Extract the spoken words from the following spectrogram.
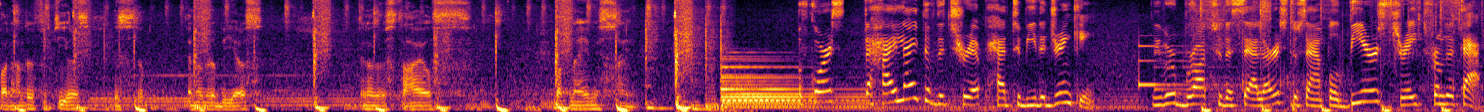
150 years, is another beers, another styles, but name is same. Of course, the highlight of the trip had to be the drinking. We were brought to the cellars to sample beer straight from the tap.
